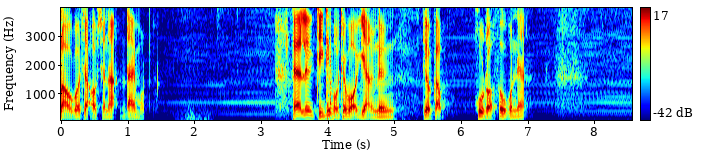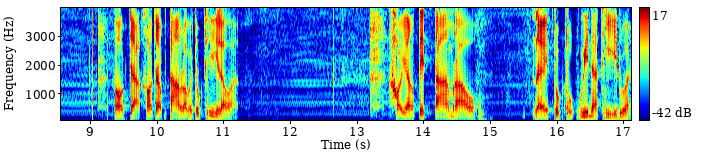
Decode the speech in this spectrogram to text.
เราก็จะเอาชนะได้หมด และเรื่องจริงที่ผมจะบอกอย่างหนึ่งเกี่ยวกับคู่ต่อสู้คนเนี้ย นอกจากเขาจะตามเราไปทุกที่แล้วอะ เขายังติดตามเราในทุกๆวินาทีด้วย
